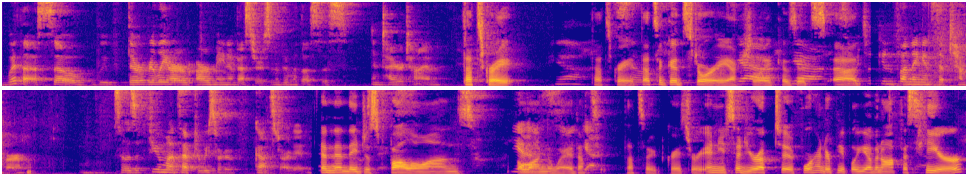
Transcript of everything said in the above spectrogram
with us. So we've, they're really our, our main investors and have been with us this entire time. That's great. Yeah. That's great. So- That's a good story, actually, because yeah. it's. so Uh, we took in funding in September. So it was a few months after we sort of got started. and then they just follow ons along the way. That's yeah. that's a great story. And you said you're up to 400 people. You have an office here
